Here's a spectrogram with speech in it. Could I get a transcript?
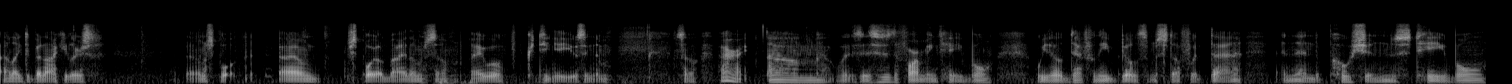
I like the binoculars. I'm spoiled. I'm spoiled by them, so I will continue using them. So, all right. Um, what is this? this is the farming table. We'll definitely build some stuff with that, and then the potions table.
